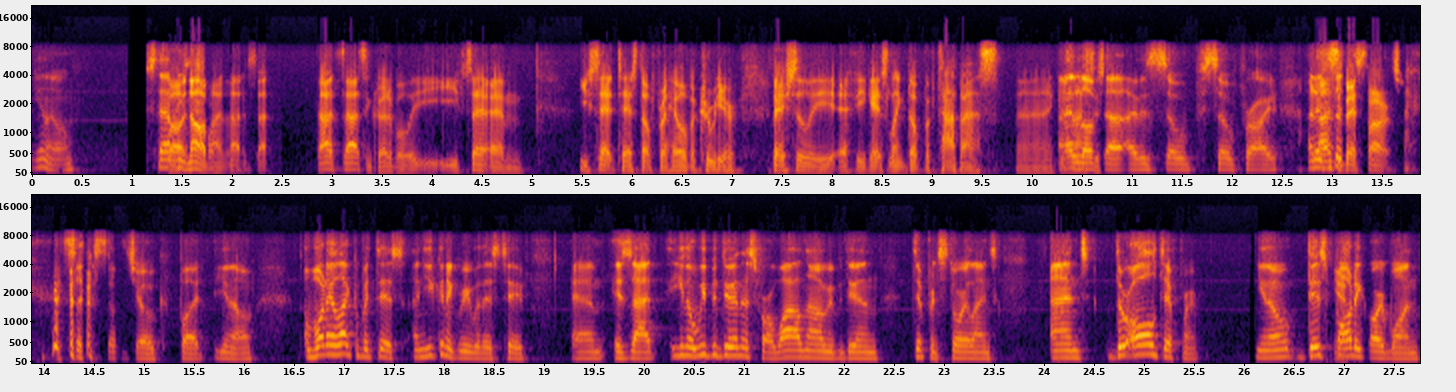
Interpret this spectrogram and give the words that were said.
you know, But no, man, that's that, that's that's incredible. You- You've set um you set Test up for a hell of a career, especially if he gets linked up with Tapas. Uh, I love just- that. I was so so proud. And it's That's the best part. it's such a silly joke, but you know, what I like about this, and you can agree with this too, um, is that you know we've been doing this for a while now. We've been doing different storylines, and they're all different. You know, this Yeah. bodyguard one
